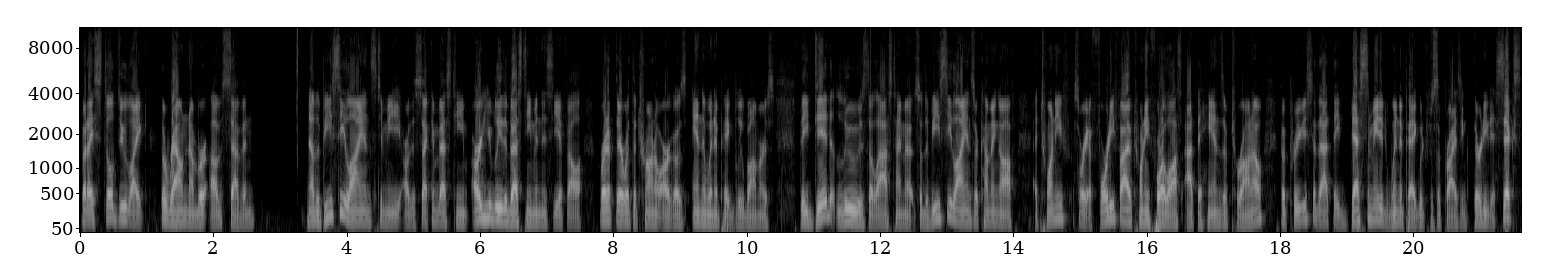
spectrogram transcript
But I still do like the round number of seven. Now, the BC Lions to me are the second best team, arguably the best team in the CFL, right up there with the Toronto Argos and the Winnipeg Blue Bombers. They did lose the last time out. So the BC Lions are coming off a 20 sorry, a 45-24 loss at the hands of Toronto, but previous to that they decimated Winnipeg, which was surprising, 30 to 6.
